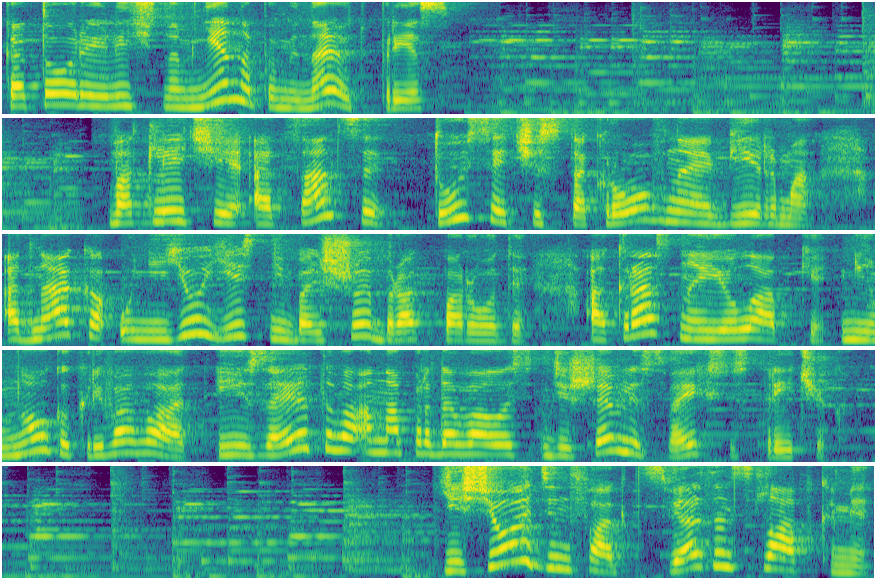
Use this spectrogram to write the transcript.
которые лично мне напоминают пресс. В отличие от Сансы, Туся чистокровная бирма, однако у нее есть небольшой брак породы, окрас на ее лапке немного кривоват, и из-за этого она продавалась дешевле своих сестричек. Еще один факт связан с лапками.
